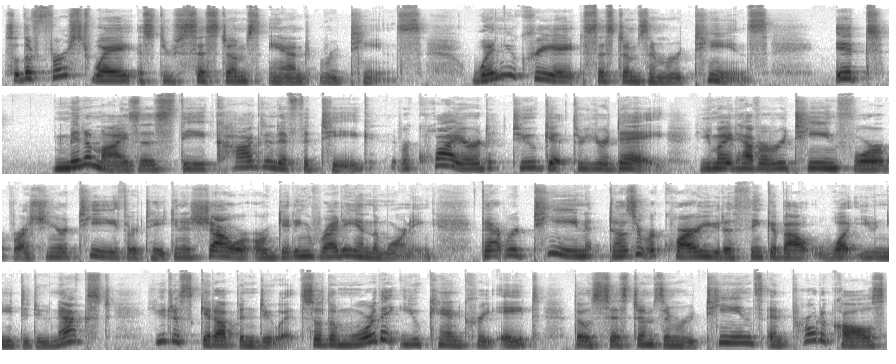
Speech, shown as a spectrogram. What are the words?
So, the first way is through systems and routines. When you create systems and routines, it minimizes the cognitive fatigue required to get through your day. You might have a routine for brushing your teeth or taking a shower or getting ready in the morning. That routine doesn't require you to think about what you need to do next. You just get up and do it. So, the more that you can create those systems and routines and protocols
